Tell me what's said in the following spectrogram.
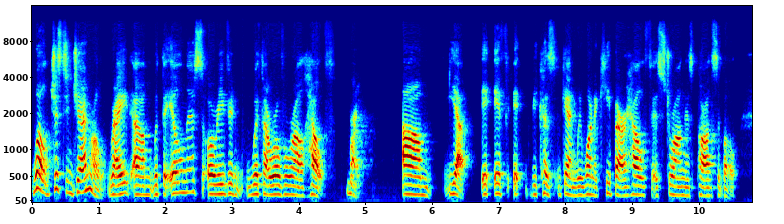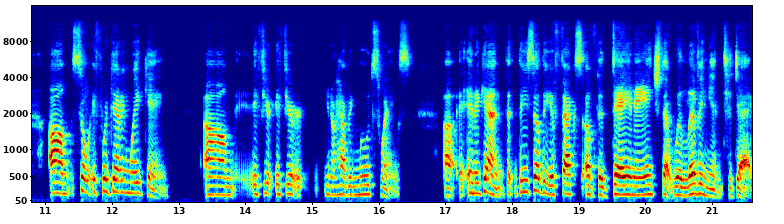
well, just in general, right? Um, with the illness or even with our overall health. Right. Um, yeah. If it, because again, we want to keep our health as strong as possible. Um, so if we're getting weight gain, um, if you're if you're you know having mood swings, uh, and again, th- these are the effects of the day and age that we're living in today,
